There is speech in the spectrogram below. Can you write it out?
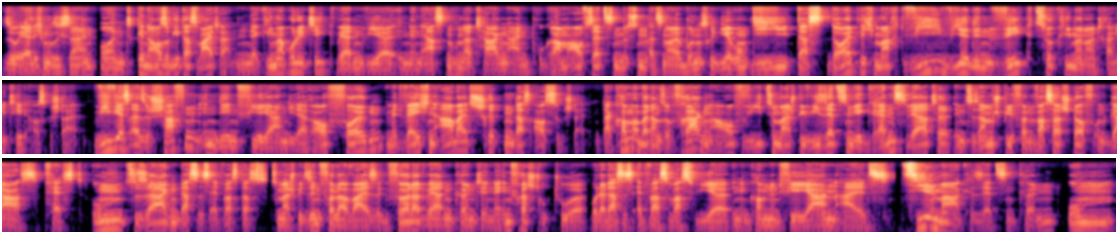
so ehrlich muss ich sein. Und genauso geht das weiter. In der Klimapolitik werden wir in den ersten 100 Tagen ein Programm aufsetzen müssen als neue Bundesregierung, die das deutlich macht, wie wir den Weg zur Klimaneutralität ausgestalten. Wie wir es also schaffen, in den vier Jahren, die darauf folgen, mit welchen Arbeitsschritten das auszugestalten. Da kommen aber dann so Fragen auf, wie zum Beispiel, wie setzen wir Grenzwerte im Zusammenspiel von Wasserstoff und Gas fest, um zu sagen, das ist etwas, das zum Beispiel sinnvollerweise gefördert werden könnte in der Infrastruktur oder das ist etwas, was wir in den kommenden vier Jahren als Zielmarke setzen können, um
